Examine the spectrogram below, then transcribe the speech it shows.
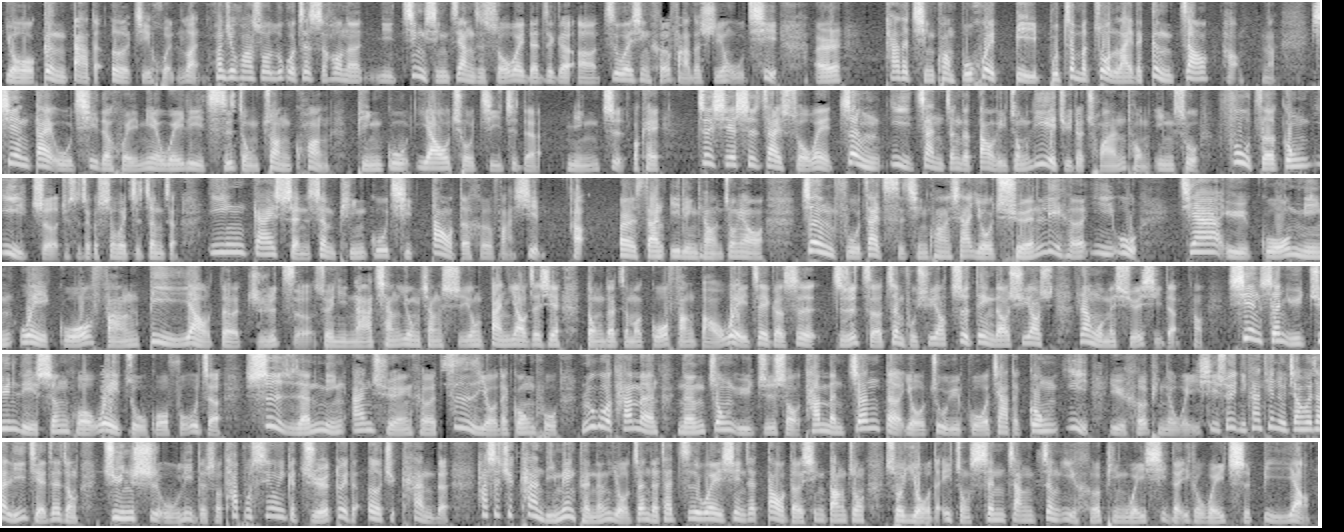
有更大的恶及混乱。换句话说，如果这时候呢，你进行这样子所谓的这个呃自卫性合法的使用武器，而它的情况不会比不这么做来得更糟。好，那现代武器的毁灭威力，此种状况评估要求极致的明智。OK。这些是在所谓正义战争的道理中列举的传统因素。负责公益者，就是这个社会执政者，应该审慎评估其道德合法性。好，二三一零条很重要哦。政府在此情况下有权利和义务。家与国民为国防必要的职责，所以你拿枪用枪、使用弹药这些，懂得怎么国防保卫，这个是职责，政府需要制定的，需要让我们学习的。好。献身于军旅生活、为祖国服务者，是人民安全和自由的公仆。如果他们能忠于职守，他们真的有助于国家的公义与和平的维系。所以，你看，天主教会在理解这种军事武力的时候，他不是用一个绝对的恶去看的，他是去看里面可能有真的在自卫性、在道德性当中所有的一种伸张正义、和平维系的一个维持必要。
